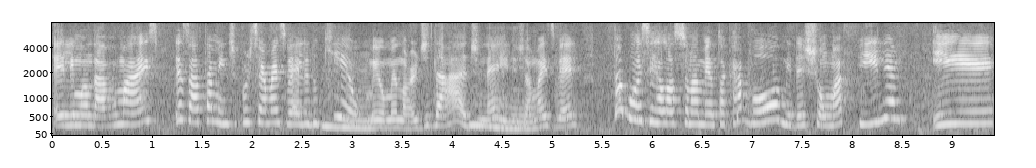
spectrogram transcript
ele mandava mais exatamente por ser mais velho do que uhum. eu. Meu menor de idade, uhum. né? Ele já uhum. mais velho. Tá bom, esse relacionamento acabou, me deixou uma filha. E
